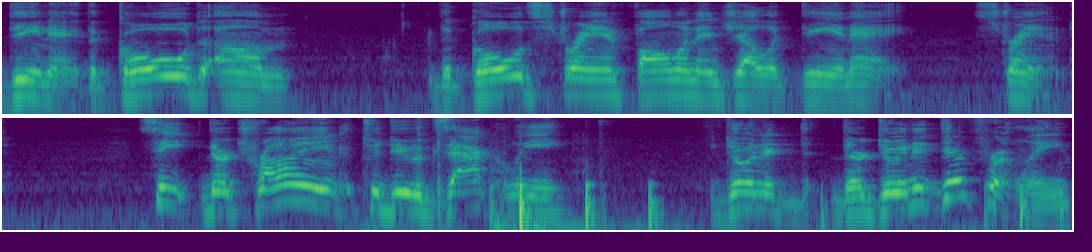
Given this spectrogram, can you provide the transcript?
dna the gold um the gold strand fallen angelic dna strand see they're trying to do exactly doing it they're doing it differently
